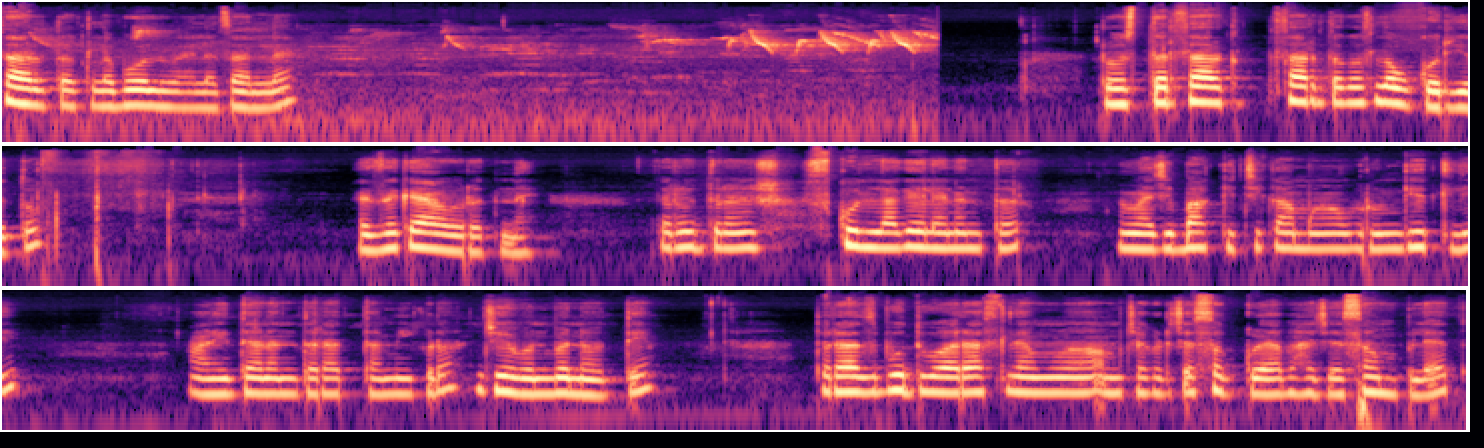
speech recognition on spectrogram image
सार्थकला बोलवायला चाललाय. रोज तर सार सार्थकच लवकर येतो. याचं काय आवरत नाही. तर रुद्रांश स्कूलला गेल्यानंतर मी माझी बाकीची कामं आवरून घेतली आणि त्यानंतर आत्ता मी इकडं जेवण बनवते. तर आज बुधवार असल्यामुळं आमच्याकडच्या सगळ्या भाज्या संपल्यात.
